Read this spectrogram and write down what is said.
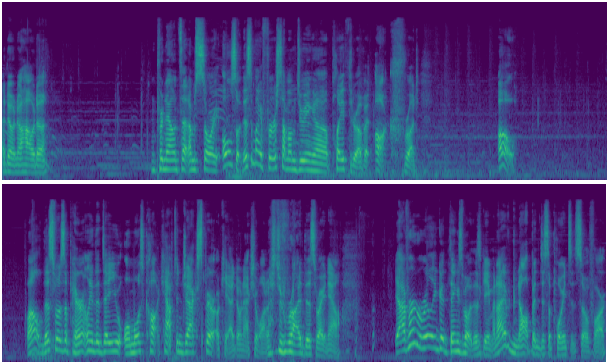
I don't know how to pronounce that. I'm sorry. Also, this is my first time I'm doing a playthrough of it. Oh, crud. Oh. Well, this was apparently the day you almost caught Captain Jack Sparrow. Okay, I don't actually want to ride this right now. Yeah, I've heard really good things about this game, and I have not been disappointed so far.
